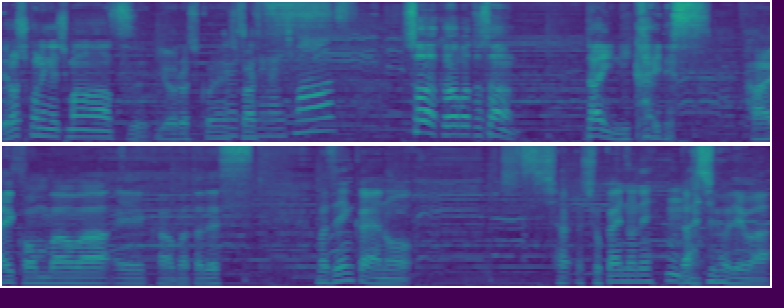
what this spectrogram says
よろしくお願いします。よろしくお願いします。ます。さあ川端さん。第2回です。はい、こんばんは、えー川端です。まあ、前回あの社初回のね、うん。ラジオでは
